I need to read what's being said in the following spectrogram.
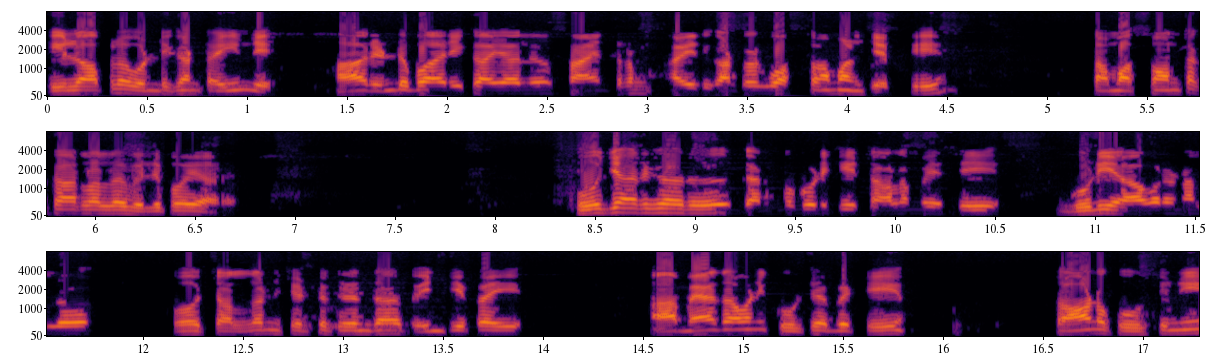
ఈ లోపల ఒంటి గంట అయింది. ఆ రెండు భారీకాయాలు సాయంత్రం ఐదు గంటలకు వస్తామని చెప్పి తమ సొంత కార్లలో వెళ్ళిపోయారు. పూజారి గారు గర్భగుడికి తాళం వేసి గుడి ఆవరణలో ఓ చల్లని చెట్టు క్రింద బెంచిపై ఆ మేధావిని కూర్చోబెట్టి తాను కూర్చుని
